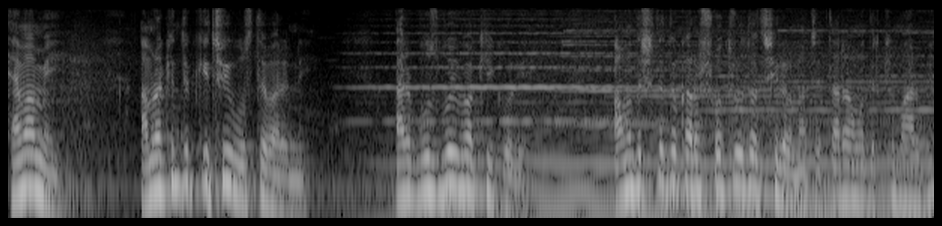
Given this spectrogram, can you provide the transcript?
হ্যাঁ মামি আমরা কিন্তু কিছুই বুঝতে পারিনি। আর বুঝবই বা কী করি? আমাদের সাথে তো কারও শত্রুতা ছিল না যে তারা আমাদেরকে মারবে।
